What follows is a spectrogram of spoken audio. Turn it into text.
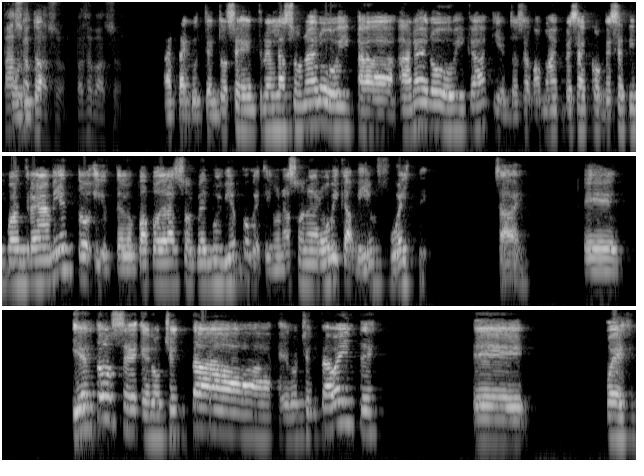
paso a paso, paso a paso. Hasta que usted entonces entre en la zona aeróbica, anaeróbica y entonces vamos a empezar con ese tipo de entrenamiento y usted lo va a poder absorber muy bien porque tiene una zona aeróbica bien fuerte. ¿Saben? Eh, y entonces el 80, el 80-20, eh, pues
